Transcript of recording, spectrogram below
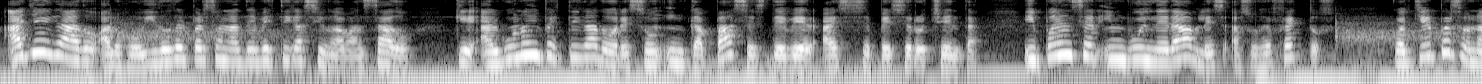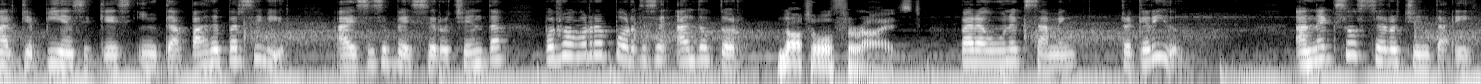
Ha llegado a los oídos del personal de investigación avanzado que algunos investigadores son incapaces de ver a SCP-080 y pueden ser invulnerables a sus efectos. Cualquier personal que piense que es incapaz de percibir a SCP-080, por favor repórtese al doctor Not authorized. para un examen requerido. Anexo 080E.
